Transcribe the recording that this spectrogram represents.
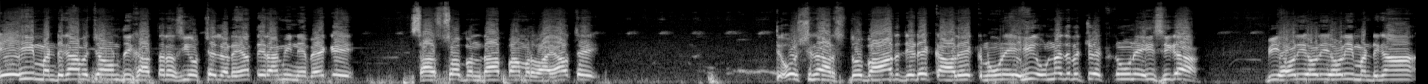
ਇਹੀ ਮੰਡੀਆਂ ਬਚਾਉਣ ਦੀ ਖਾਤਰ ਅਸੀਂ ਉੱਥੇ ਲੜੇ ਆ 13 ਮਹੀਨੇ ਬਹਿ ਕੇ 700 ਬੰਦਾ ਆਪਾਂ ਮਰਵਾਇਆ ਉੱਥੇ। ਤੇ ਉਹ ਸੰਘਰਸ਼ ਤੋਂ ਬਾਅਦ ਜਿਹੜੇ ਕਾਲੇ ਕਾਨੂੰਨ, ਇਹੀ ਉਹਨਾਂ ਦੇ ਵਿੱਚੋਂ ਇੱਕ ਕਾਨੂੰਨ ਇਹੀ ਸੀਗਾ ਵੀ ਹੌਲੀ ਹੌਲੀ ਹੌਲੀ ਮੰਡੀਆਂ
